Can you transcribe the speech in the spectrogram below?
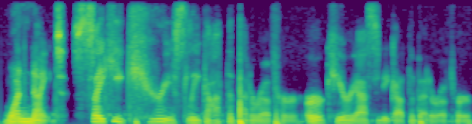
One night, Psyche curiously got the better of her, or curiosity got the better of her.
